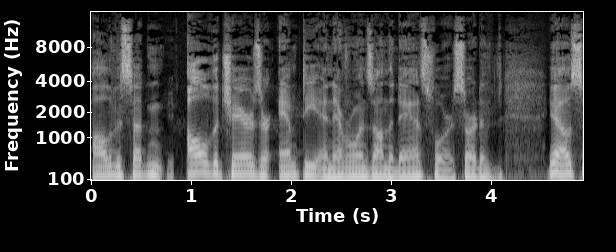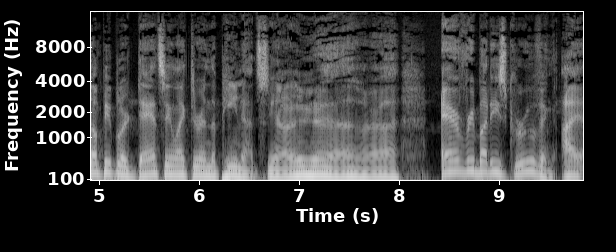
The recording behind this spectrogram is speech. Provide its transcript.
All of a sudden, all the chairs are empty and everyone's on the dance floor. Sort of, you know, some people are dancing like they're in the Peanuts. You know, everybody's grooving. I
